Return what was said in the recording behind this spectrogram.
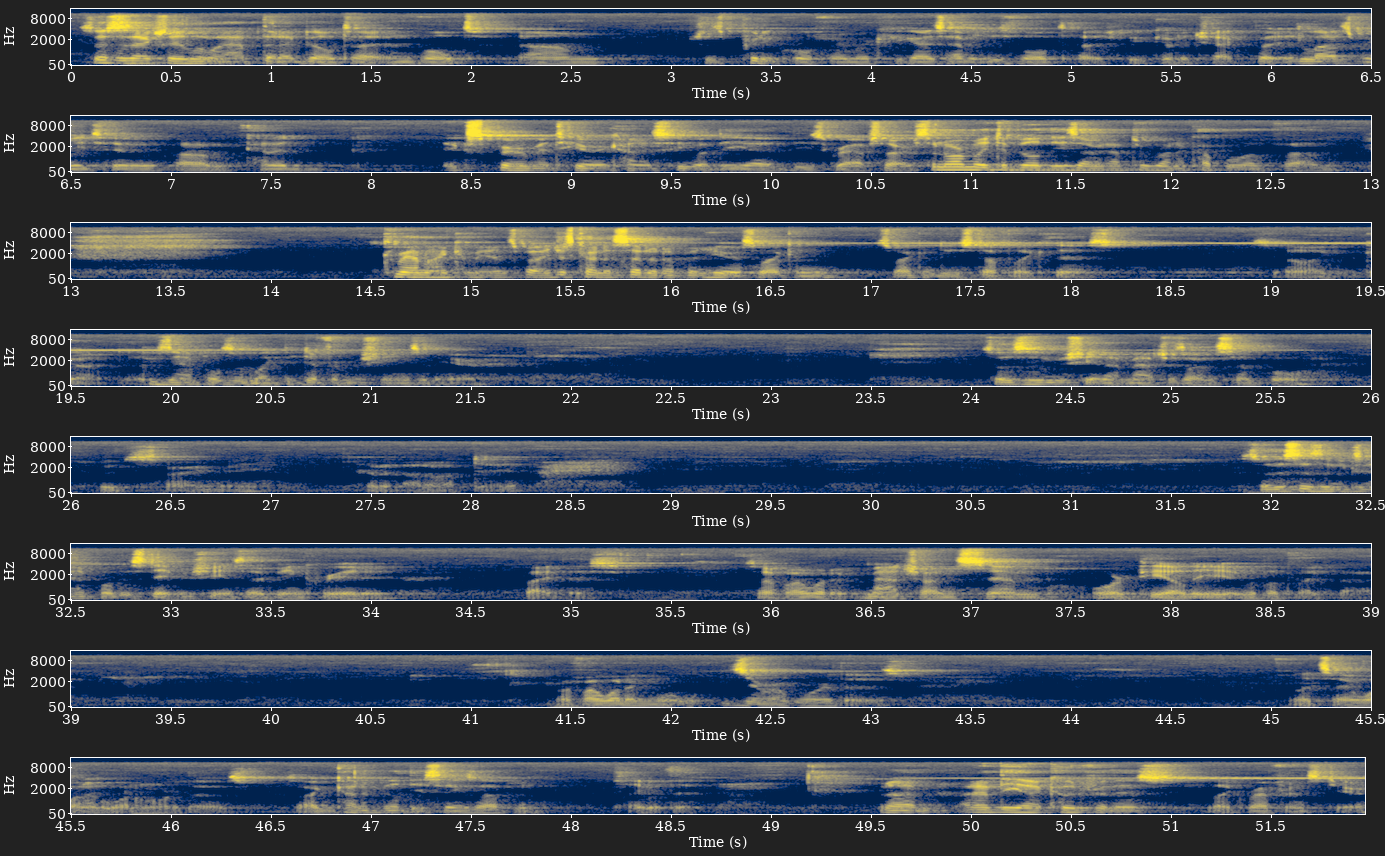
So this is actually a little app that I built uh, in Volt, um, which is a pretty cool framework. If you guys haven't used Volt, uh, you give it a check. But it allows me to um, kind of experiment here and kind of see what the, uh, these graphs are. So normally to build these, I would have to run a couple of um, command line commands, but I just kind of set it up in here so I can so I can do stuff like this. So I've got examples of like the different machines in here. So this is a machine that matches on simple. Oops, sorry, I have it auto update. So this is an example of the state machines that are being created by this. So if I were to match on sim or PLE, it would look like that. Or if I wanted more, zero more of those. Let's say I wanted one more of those. So I can kind of build these things up and play with it. But um, I have the uh, code for this like referenced here.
